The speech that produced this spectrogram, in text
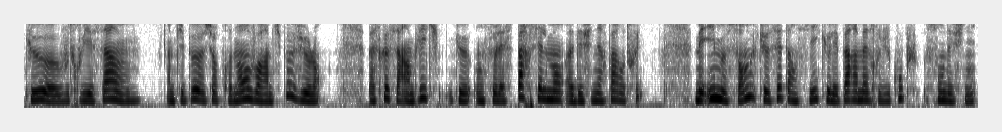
que vous trouviez ça un petit peu surprenant, voire un petit peu violent, parce que ça implique qu'on se laisse partiellement définir par autrui, mais il me semble que c'est ainsi que les paramètres du couple sont définis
